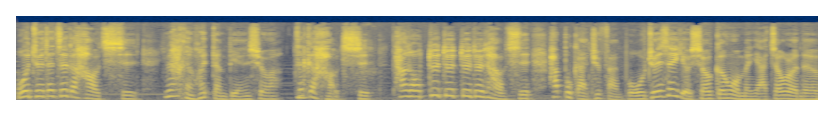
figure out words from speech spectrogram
我觉得这个好吃，因为他可能会等别人说这个好吃，他说对对对对好吃，他不敢去反驳。我觉得这有时候跟我们亚洲人的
